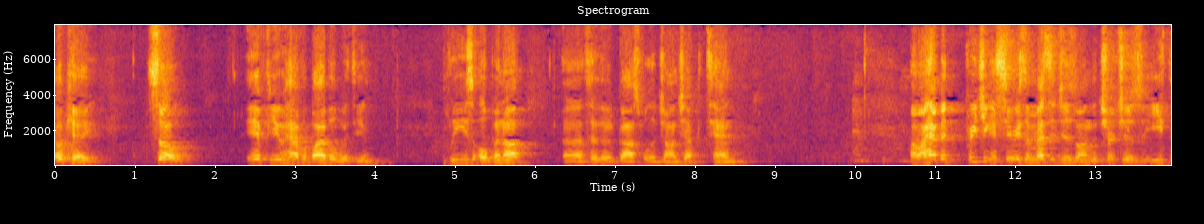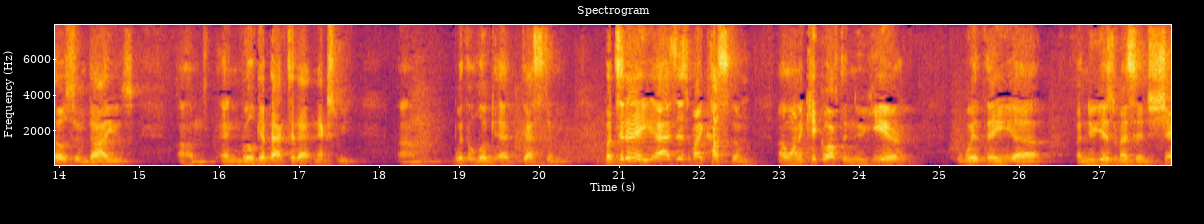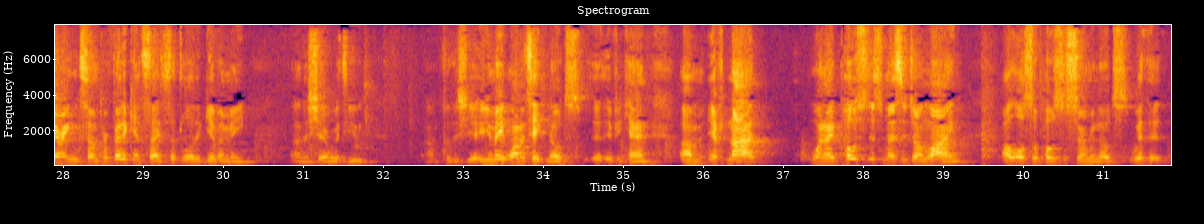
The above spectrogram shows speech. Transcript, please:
Okay, so if you have a Bible with you, please open up uh, to the Gospel of John, chapter 10. Um, I have been preaching a series of messages on the church's ethos and values, um, and we'll get back to that next week um, with a look at destiny. But today, as is my custom, I want to kick off the new year with a, uh, a New Year's message sharing some prophetic insights that the Lord had given me uh, to share with you um, for this year. You may want to take notes uh, if you can. Um, if not, when I post this message online, I'll also post the sermon notes with it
